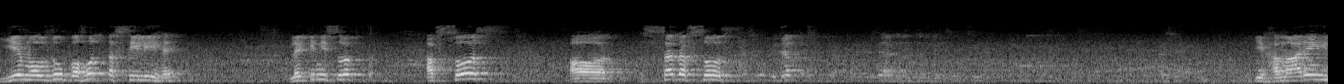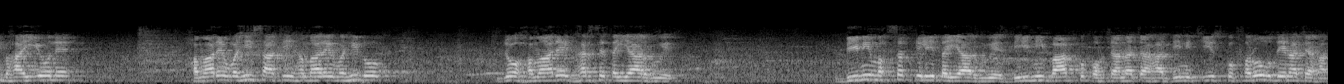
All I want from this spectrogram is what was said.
یہ موضوع بہت تفصیلی ہے، لیکن اس وقت افسوس اور صد افسوس۔ کہ ہمارے ہی بھائیوں نے، ہمارے وہی ساتھی، ہمارے وہی لوگ جو ہمارے گھر سے تیار ہوئے، دینی مقصد کے لیے تیار ہوئے، دینی بات کو پہنچانا چاہا، دینی چیز کو فروغ دینا چاہا۔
